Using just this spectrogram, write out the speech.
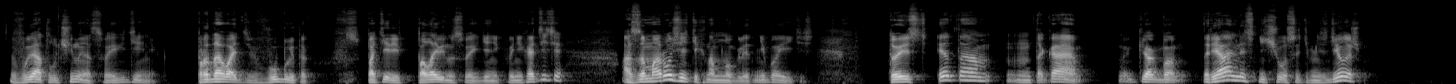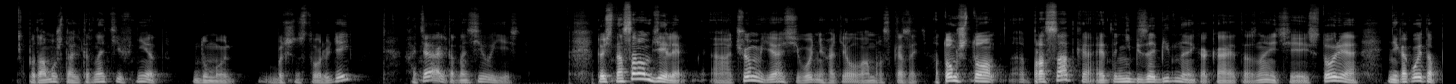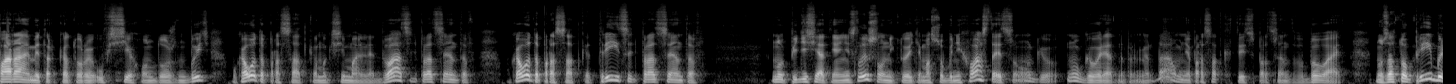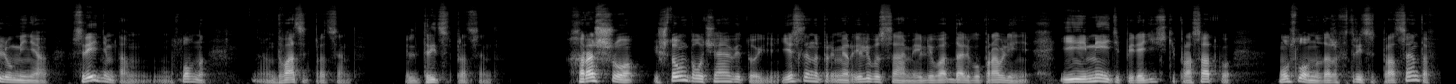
вы отлучены от своих денег. Продавать в убыток, с потерей половину своих денег вы не хотите, а заморозить их на много лет не боитесь. То есть это такая как бы реальность, ничего с этим не сделаешь, потому что альтернатив нет, думают большинство людей, хотя альтернативы есть. То есть на самом деле, о чем я сегодня хотел вам рассказать? О том, что просадка – это не безобидная какая-то, знаете, история, не какой-то параметр, который у всех он должен быть. У кого-то просадка максимальная 20%, у кого-то просадка 30%. Ну, 50 я не слышал, никто этим особо не хвастается. Ну, ну говорят, например, да, у меня просадка 30% бывает. Но зато прибыль у меня в среднем, там, условно, 20% или 30%. Хорошо. И что мы получаем в итоге? Если, например, или вы сами, или вы отдали в управление, и имеете периодически просадку, ну, условно, даже в 30%,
